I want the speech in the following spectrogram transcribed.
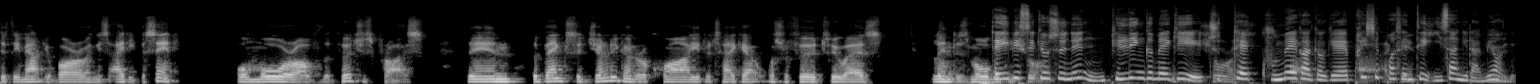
The amount you're borrowing is 80% or more of the purchase price, then the banks are generally going to require you to take out what's referred to as 데이비스 교수는 빌린 금액이 주택 구매 가격의 80% 이상이라면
